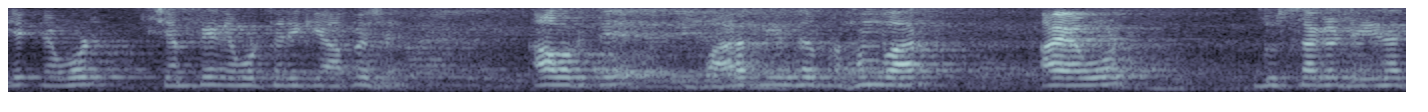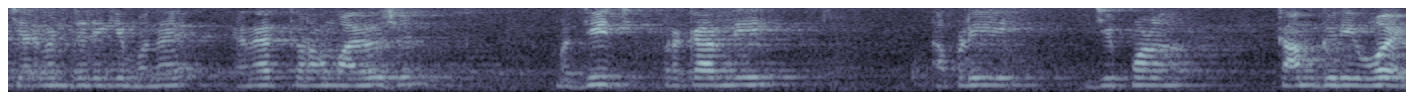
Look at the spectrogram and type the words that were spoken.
એક એવોર્ડ ચેમ્પિયન એવોર્ડ તરીકે આપે છે. આ વખતે ભારતની અંદર પ્રથમવાર આ એવોર્ડ દૂધસાગર ડેરીના ચેરમેન તરીકે મને એનાયત કરવામાં આવ્યો છે. બધી જ પ્રકારની આપણી જે પણ કામગીરી હોય,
